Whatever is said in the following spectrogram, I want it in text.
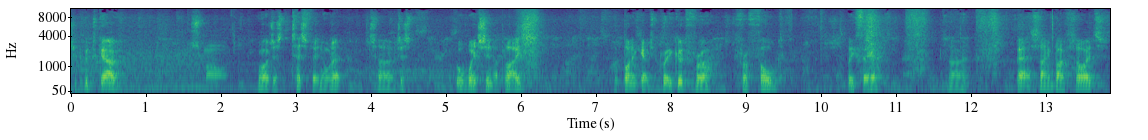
Should be good to go. Smart. Well, just test fitting all that. So just all wedged into place. The bonnet gap's pretty good for a for a Ford, to be fair. So about the same both sides.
